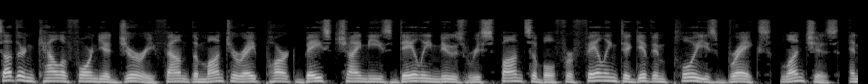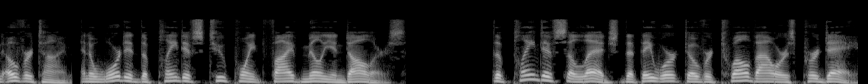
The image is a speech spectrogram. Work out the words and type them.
Southern California jury found the Monterey Park-based Chinese Daily News responsible for failing to give employees breaks, lunches, and overtime, and awarded the plaintiffs $2.5 million. The plaintiffs alleged that they worked over 12 hours per day,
